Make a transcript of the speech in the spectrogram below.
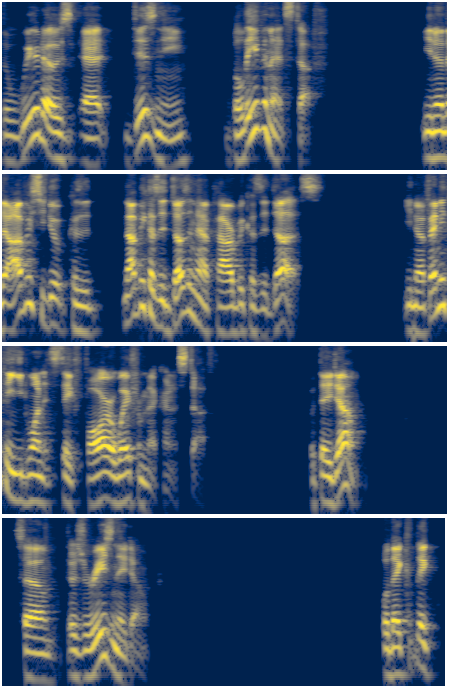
the weirdos at Disney believe in that stuff. You know, they obviously do it because it, not because it doesn't have power, because it does. You know, if anything, you'd want it to stay far away from that kind of stuff, but they don't. So there's a reason they don't. Well, they they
